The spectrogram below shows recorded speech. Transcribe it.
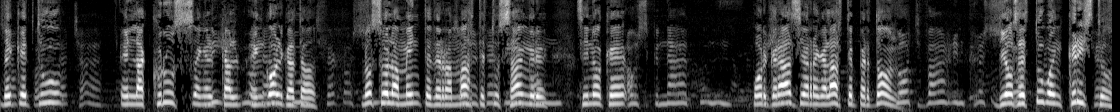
de que tú en la cruz, en, el cal- en Gólgata, no solamente derramaste tu sangre, sino que por gracia regalaste perdón. Dios estuvo en Cristo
